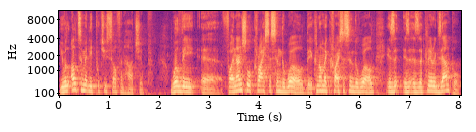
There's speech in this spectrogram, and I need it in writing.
you will ultimately put yourself in hardship. Well, the uh, financial crisis in the world, the economic crisis in the world, is, is, is a clear example.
